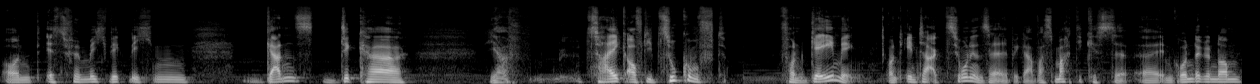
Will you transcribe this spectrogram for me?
und ist für mich wirklich ein ganz dicker ja, Zeig auf die Zukunft von Gaming und Interaktion in selbiger. Was macht die Kiste? Äh, Im Grunde genommen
